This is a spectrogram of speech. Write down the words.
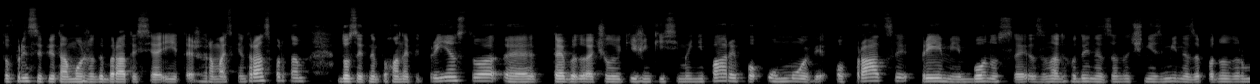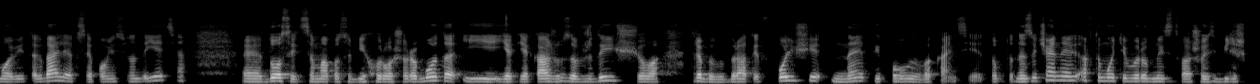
то в принципі там можна добиратися і теж громадським транспортом. Досить непогане підприємство. Е, треба туди чоловіки, жінки, сімейні пари по умові опраці, премії, бонуси за надгодини, за ночні зміни, за понаднормові і так далі. Все повністю надається. Е, Досить сама по собі хороша робота, і як я кажу завжди, що треба вибирати в Польщі нетипові вакансії, тобто незвичайне автомотів виробництва, а щось більш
